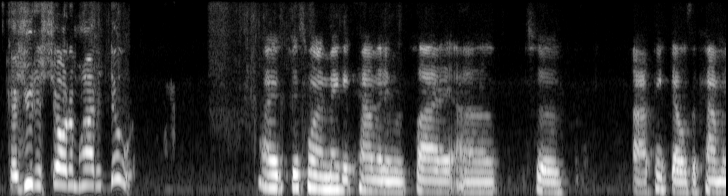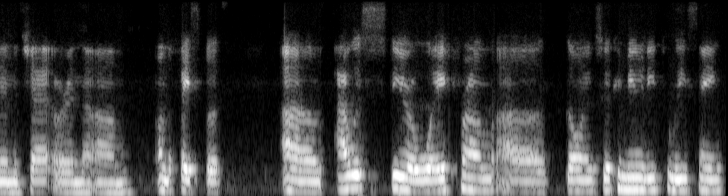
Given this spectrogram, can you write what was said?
Because you just showed them how to do it. I just want to make a comment in reply uh, to I think that was a comment in the chat or in the um, on the Facebook um, I would steer away from uh, going to community policing.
